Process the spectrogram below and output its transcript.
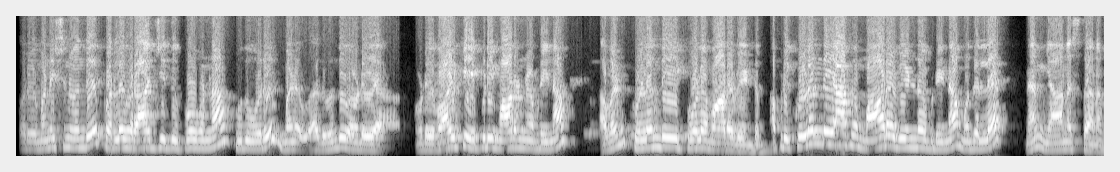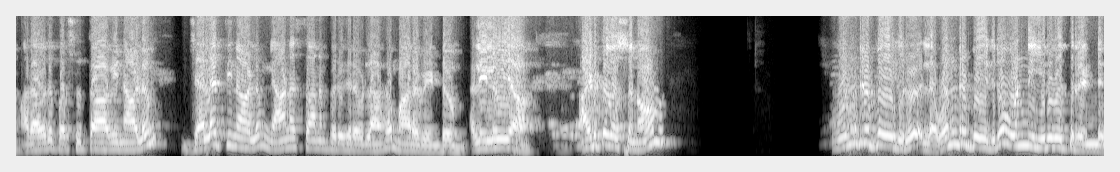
ஒரு மனுஷன் வந்து பரலோக ராஜ்யத்துக்கு போகணும்னா புது ஒரு மனு- அது வந்து அவனுடைய அவனுடைய வாழ்க்கை எப்படி மாறணும் அப்படின்னா அவன் குழந்தையை போல மாற வேண்டும். அப்படி குழந்தையாக மாற வேண்டும் அப்படின்னா முதல்ல நாம் ஞானஸ்தானம் அதாவது பரிசுத்தாவினாலும் ஜலத்தினாலும் ஞானஸ்தானம் பெறுகிறவர்களாக மாற வேண்டும். அல்லையா அடுத்த வசனம். ஒன்று பேதுரு இல்ல ஒன்று பேதுரு ஒன்னு இருபத்தி ரெண்டு.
